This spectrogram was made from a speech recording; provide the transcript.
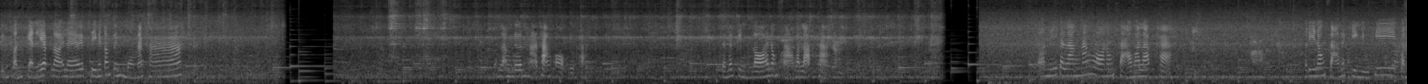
ถึงขอนแก่นเรียบร้อยแล้วเอฟซีไม่ต้องเป็นห่วงนะคะกำลังเดินหาทางออกอยู่ค่ะ แต่แม่กิ่งรอให้น้องสาวมารับค่ะ ตอนนี้กำลังนั่งรอน้องสาวมารับค่ะพอดีน้องสาวแม่กิ่งอยู่ที่ขอน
